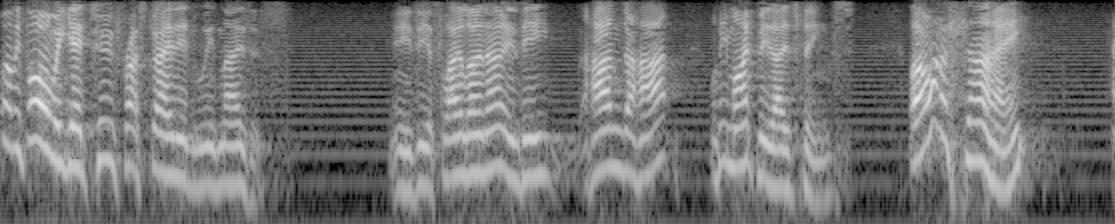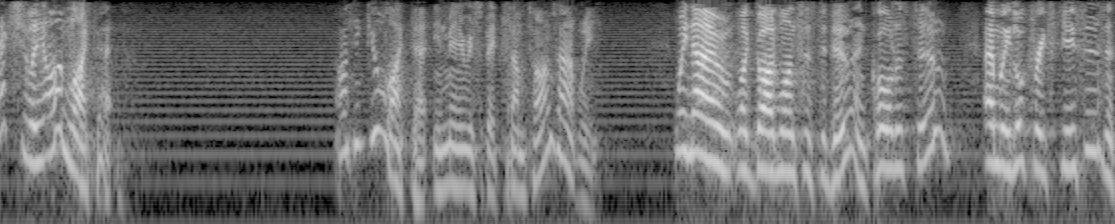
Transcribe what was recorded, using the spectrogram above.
Well, before we get too frustrated with Moses, is he a slow learner? Is he hardened to heart? Well, he might be those things. But I want to say, actually, I'm like that. I think you're like that in many respects sometimes, aren't we? We know what God wants us to do and called us to, and we look for excuses and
